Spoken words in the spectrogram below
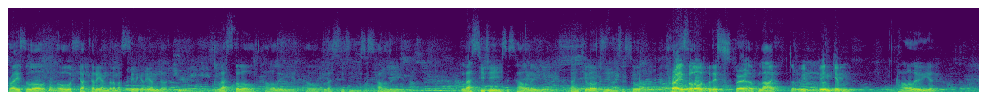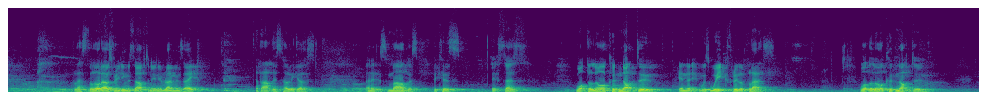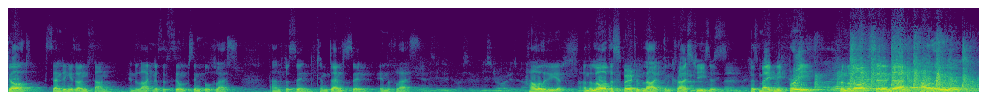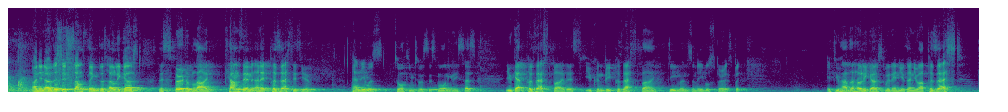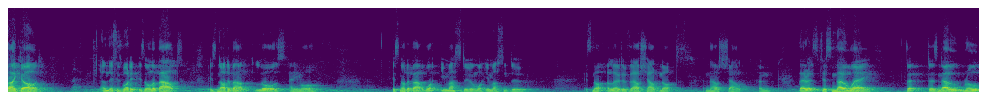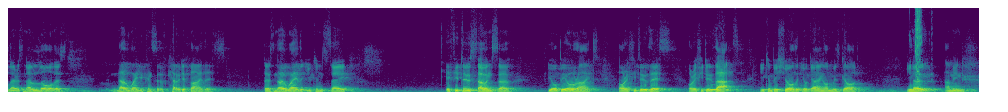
Praise the Lord. Oh, Shakariandra Masiligarianda. Bless the Lord. Hallelujah. Oh, bless you, Jesus. Hallelujah. Bless you, Jesus. Hallelujah. Thank you, Lord Jesus. Oh, praise the Lord for this spirit of life that we've been given. Hallelujah. Bless the Lord. I was reading this afternoon in Romans 8 about this Holy Ghost. And it's marvelous because it says, What the law could not do, in that it was weak through the flesh, what the law could not do, God, sending his own Son in the likeness of sin- sinful flesh and for sin, condemned sin in the flesh. Hallelujah. And the law of the Spirit of life in Christ Jesus has made me free from the law of sin and death. Hallelujah. And you know, this is something, the Holy Ghost, this Spirit of life, comes in and it possesses you. Henry was talking to us this morning and he says, You get possessed by this. You can be possessed by demons and evil spirits, but if you have the Holy Ghost within you, then you are possessed by God. And this is what it is all about. It's not about laws anymore. It's not about what you must do and what you mustn't do. It's not a load of thou shalt not and thou shalt. And there is just no way that there's no rule, there is no law, there's no way you can sort of codify this. There's no way that you can say, if you do so and so, you'll be all right. Or if you do this, or if you do that, you can be sure that you're going on with God. You know, I mean,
